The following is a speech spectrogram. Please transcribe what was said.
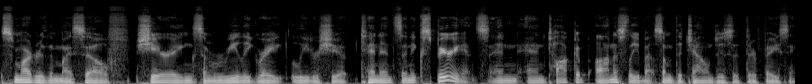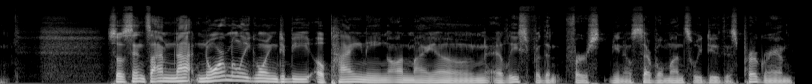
smarter than myself sharing some really great leadership tenets and experience and, and talk honestly about some of the challenges that they're facing. So since I'm not normally going to be opining on my own, at least for the first, you know, several months we do this program,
